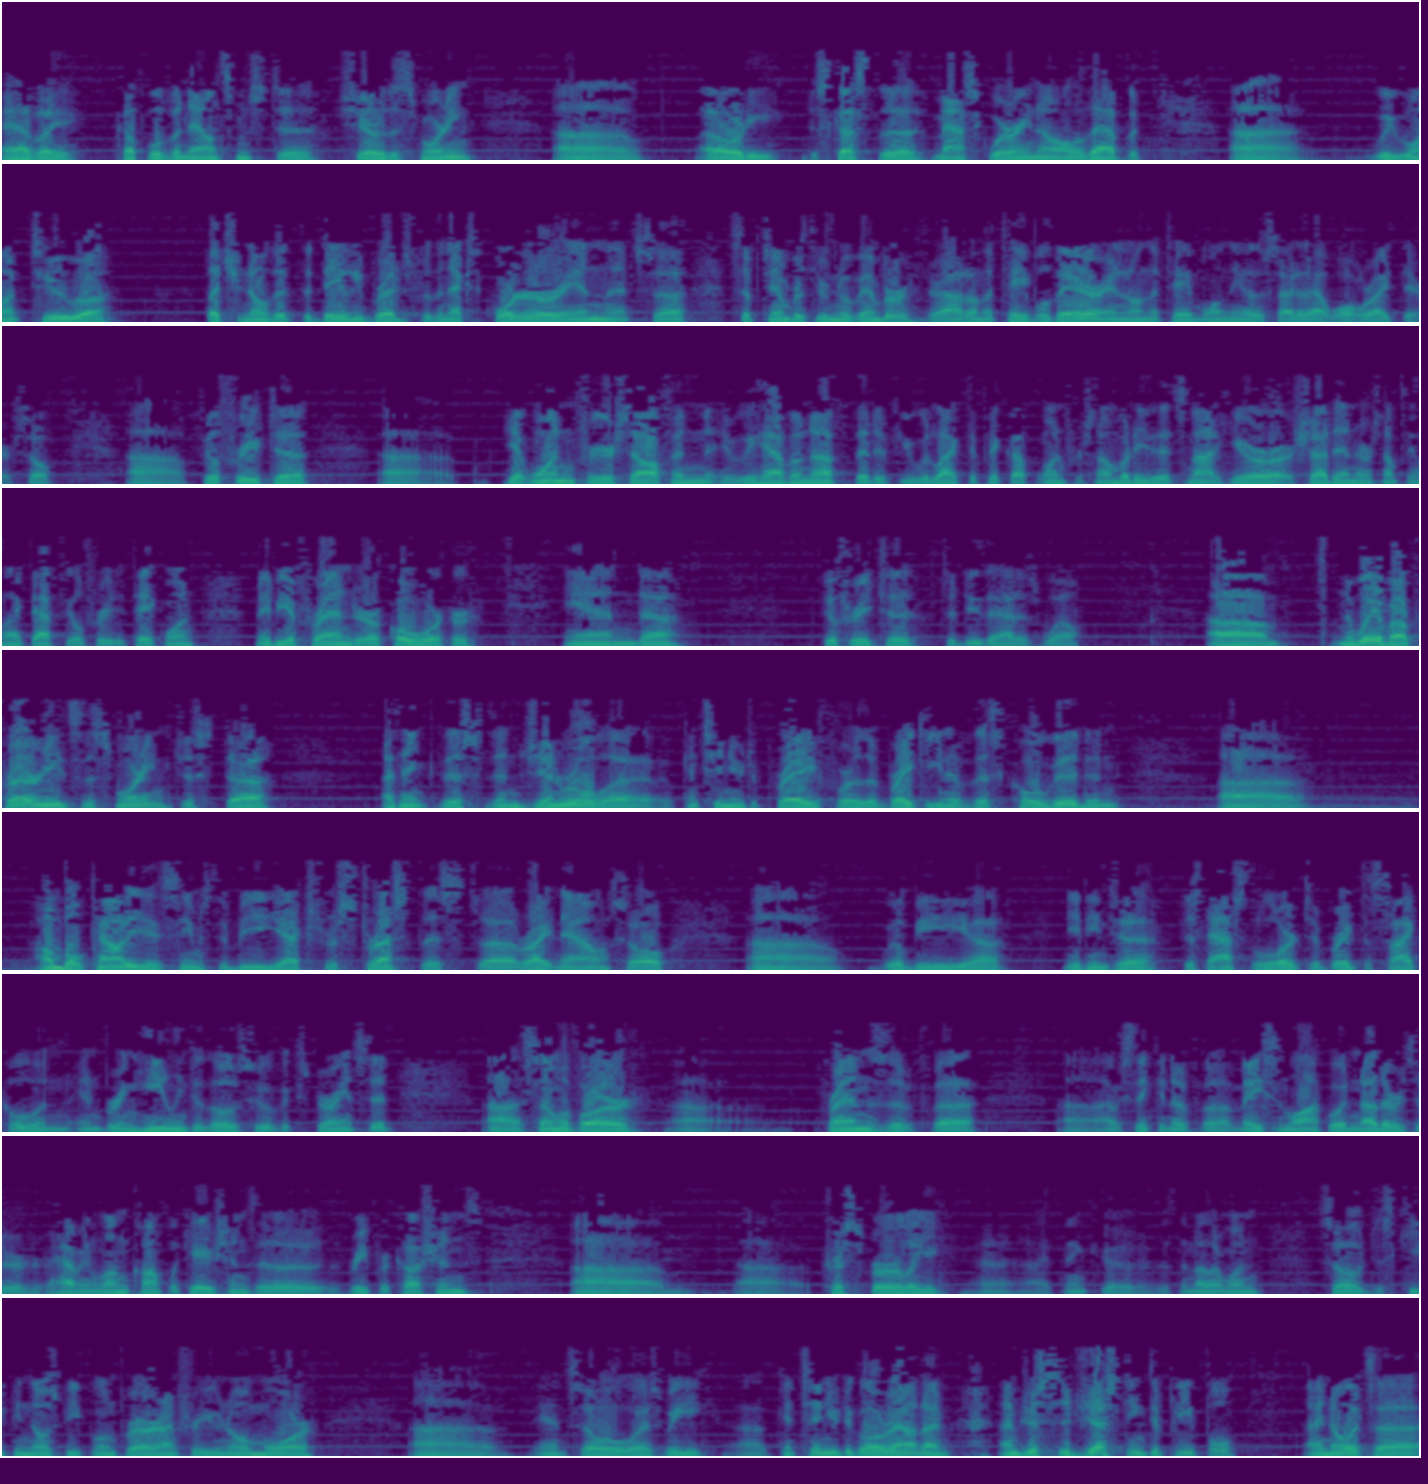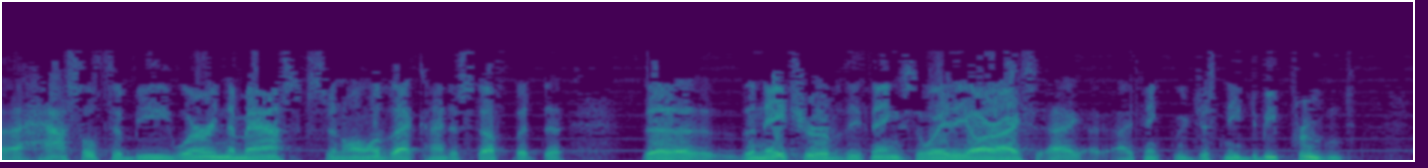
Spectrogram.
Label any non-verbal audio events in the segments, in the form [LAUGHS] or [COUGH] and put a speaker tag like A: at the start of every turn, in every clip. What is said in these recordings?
A: I have a couple of announcements to share this morning. Uh, I already discussed the mask wearing and all of that, but uh, we want to uh, let you know that the daily breads for the next quarter are in. That's uh, September through November. They're out on the table there and on the table on the other side of that wall right there. So uh, feel free to uh, get one for yourself, and we have enough that if you would like to pick up one for somebody that's not here or a shut-in or something like that, feel free to take one maybe a friend or a coworker, and uh, feel free to, to do that as well. Um, in the way of our prayer needs this morning, just uh, I think this in general, uh, continue to pray for the breaking of this COVID and uh, Humboldt County seems to be extra stressed this uh, right now, so uh, we'll be uh, needing to just ask the Lord to break the cycle and, and bring healing to those who have experienced it. Uh, some of our uh, friends of, uh, I was thinking of Mason Lockwood and others are having lung complications, repercussions. Um, Chris Spurley, uh, I think is another one. So just keeping those people in prayer. I'm sure you know more. Uh, and so as we uh, continue to go around, I'm I'm just suggesting to people. I know it's a, a hassle to be wearing the masks and all of that kind of stuff, but the the the nature of the things the way they are, I, I, I think we just need to be prudent,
